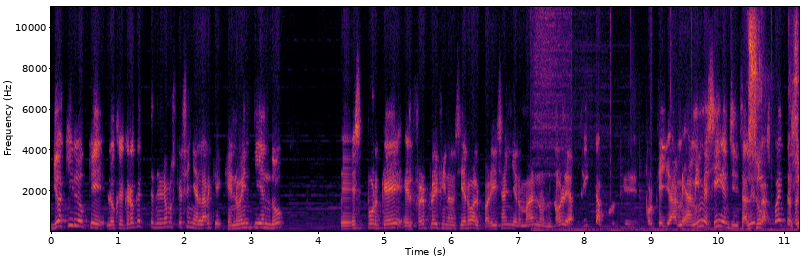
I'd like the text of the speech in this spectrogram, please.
Yo aquí lo que, lo que creo que tendríamos que señalar que, que no entiendo es porque el fair play financiero al Paris Saint Germain no, le aplica, porque, porque ya a, mí, me siguen sin salir las cuentas.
